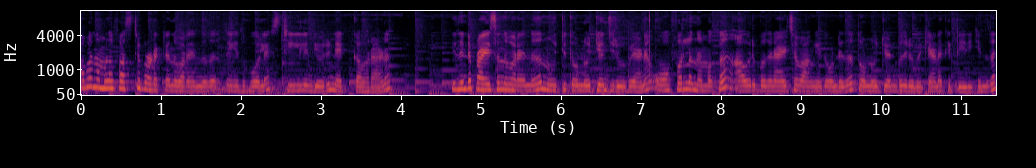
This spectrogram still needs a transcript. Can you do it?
അപ്പോൾ നമ്മൾ ഫസ്റ്റ് പ്രോഡക്റ്റ് എന്ന് പറയുന്നത് ഇതുപോലെ സ്റ്റീലിന്റെ ഒരു നെറ്റ് കവറാണ് ഇതിന്റെ പ്രൈസ് എന്ന് പറയുന്നത് നൂറ്റി തൊണ്ണൂറ്റിയഞ്ച് രൂപയാണ് ഓഫറിൽ നമുക്ക് ആ ഒരു ബുധനാഴ്ച വാങ്ങിയതുകൊണ്ട് ഇത് തൊണ്ണൂറ്റി ഒൻപത് രൂപയ്ക്കാണ് കിട്ടിയിരിക്കുന്നത്.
